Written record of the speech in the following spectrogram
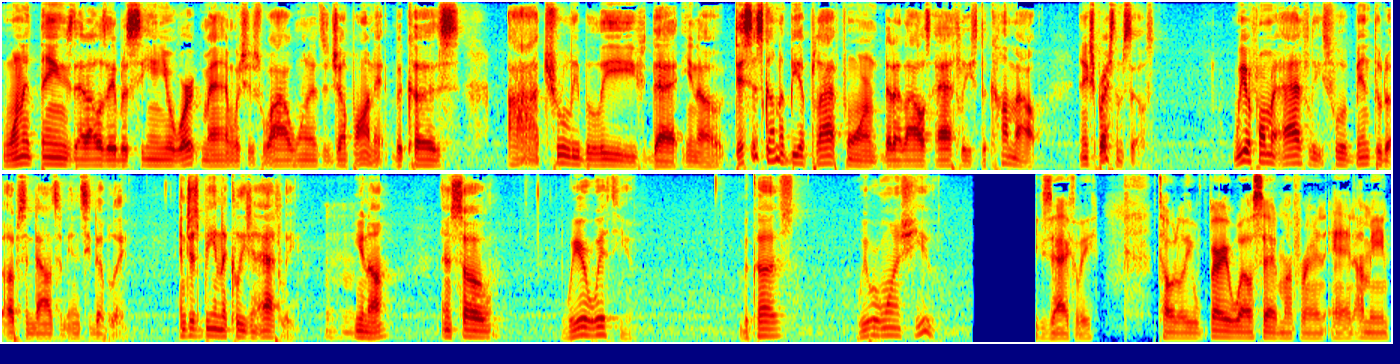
one of the things that I was able to see in your work, man, which is why I wanted to jump on it because I truly believe that you know this is gonna be a platform that allows athletes to come out and express themselves. We are former athletes who have been through the ups and downs of the NCAA, and just being a collegiate athlete, mm-hmm. you know, and so we're with you because we were once you. Exactly. Totally. Very well said, my friend. And I mean,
